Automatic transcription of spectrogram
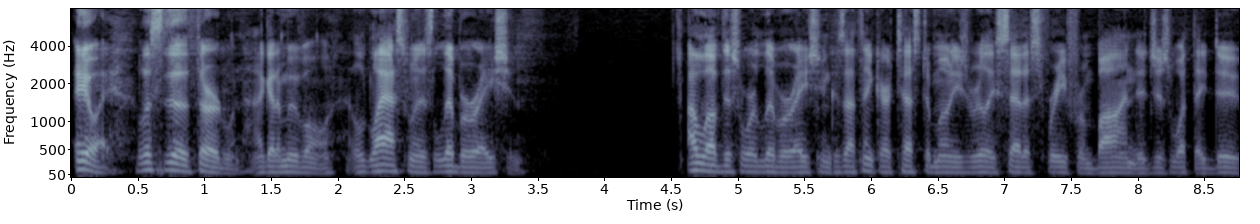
anyway, let's do the third one. I got to move on. The last one is liberation. I love this word liberation because I think our testimonies really set us free from bondage, is what they do.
